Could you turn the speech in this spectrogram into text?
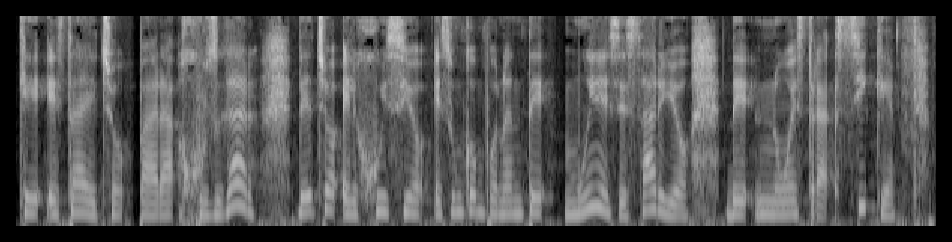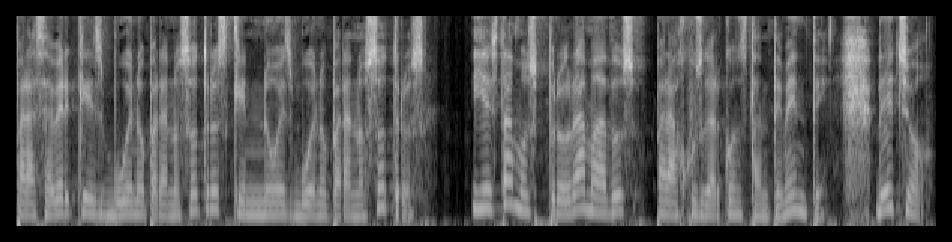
que está hecho para juzgar. De hecho, el juicio es un componente muy necesario de nuestra psique para saber qué es bueno para nosotros, qué no es bueno para nosotros. Y estamos programados para juzgar constantemente. De hecho,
